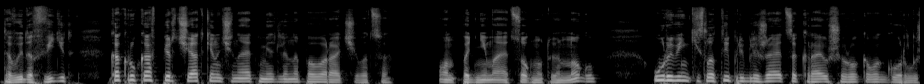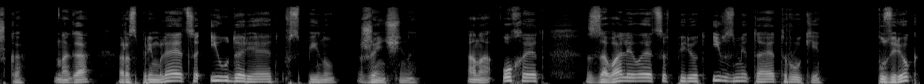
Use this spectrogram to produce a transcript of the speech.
Давыдов видит, как рука в перчатке начинает медленно поворачиваться. Он поднимает согнутую ногу. Уровень кислоты приближается к краю широкого горлышка. Нога распрямляется и ударяет в спину женщины. Она охает, заваливается вперед и взметает руки. Пузырек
